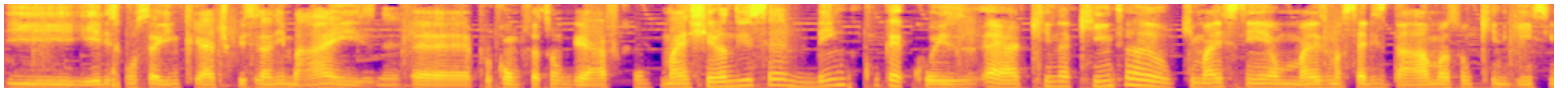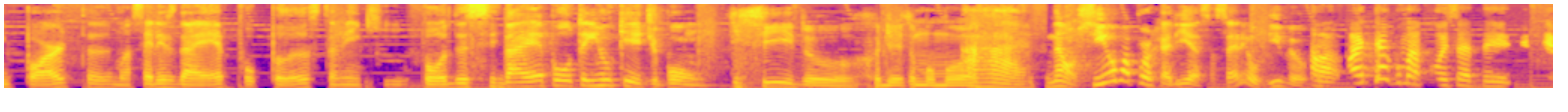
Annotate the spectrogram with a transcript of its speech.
e eles conseguem criar, tipo, esses animais, né? É, por computação gráfica. Mas tirando isso, é bem qualquer coisa. É, aqui na quinta, o que mais tem é mais umas séries da Amazon que ninguém se importa, umas séries da Apple Plus também que foda-se. Da Apple tem o quê de bom? Esqueci do Jason Momoa. Ah, Não, sim é uma porcaria. Essa série é horrível. Ó, vai ter alguma coisa de, de The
